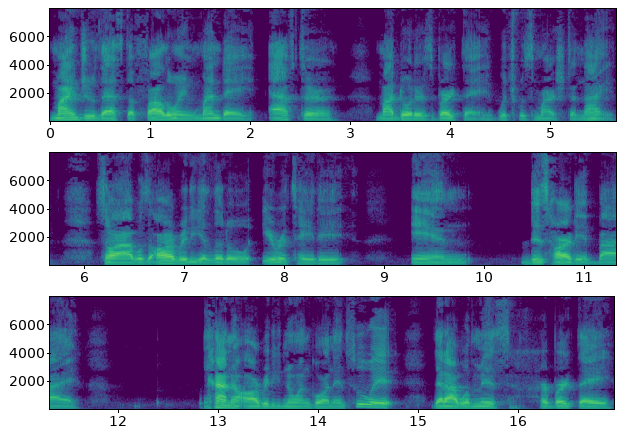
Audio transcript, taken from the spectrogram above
Mind you, that's the following Monday after my daughter's birthday, which was March the 9th. So I was already a little irritated and disheartened by kind of already knowing going into it that I would miss her birthday.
